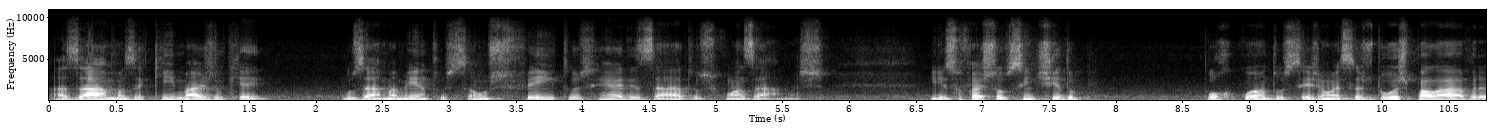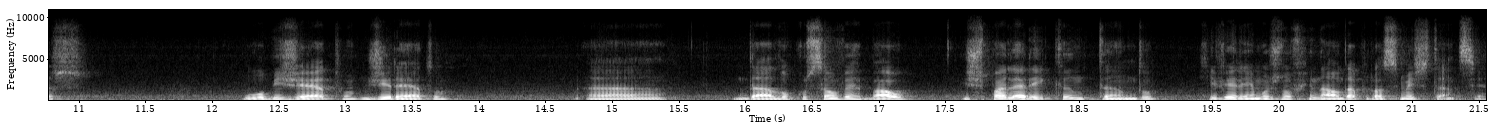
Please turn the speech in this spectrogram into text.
As armas aqui, mais do que os armamentos, são os feitos realizados com as armas. E isso faz todo sentido, porquanto sejam essas duas palavras o objeto direto uh, da locução verbal espalharei cantando, que veremos no final da próxima instância.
